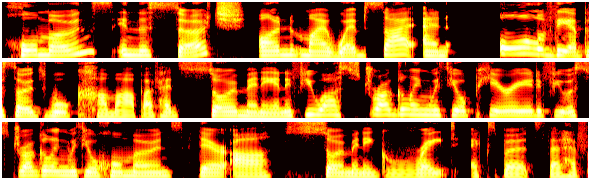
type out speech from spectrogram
hormones in the search on my website and all of the episodes will come up. I've had so many. And if you are struggling with your period, if you are struggling with your hormones, there are so many great experts that have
